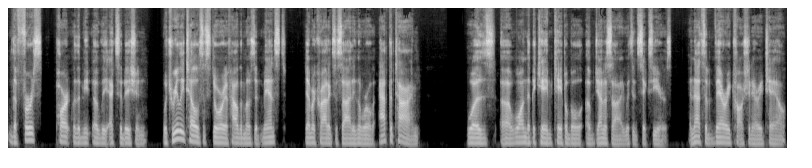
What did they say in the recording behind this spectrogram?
the first part of the of the exhibition, which really tells the story of how the most advanced democratic society in the world at the time was uh, one that became capable of genocide within six years, and that's a very cautionary tale.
